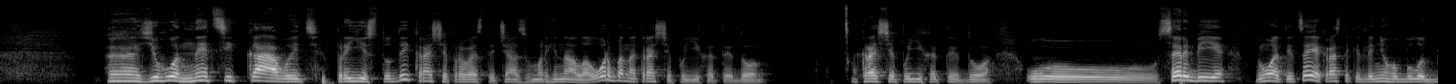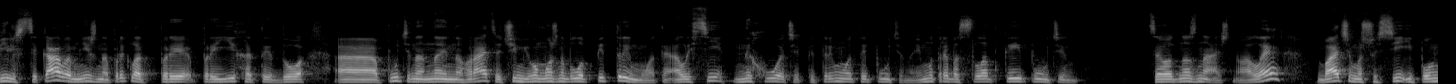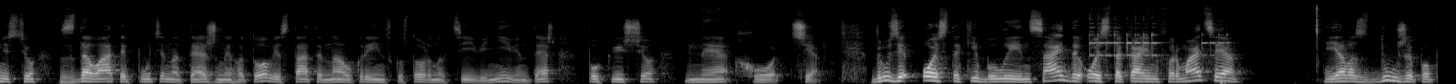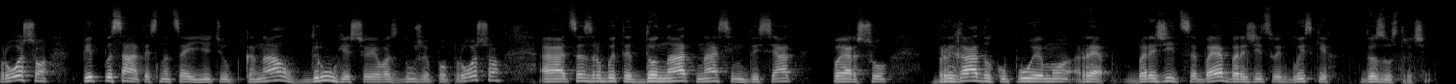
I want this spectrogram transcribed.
е, його не цікавить приїзд туди. Краще провести час в маргінала Орбана, краще поїхати до. Краще поїхати до у Сербії. Ну, От, і це якраз таки для нього було більш цікавим, ніж, наприклад, при, приїхати до е, Путіна на інаугурацію, чим його можна було б підтримувати. Але Сі не хоче підтримувати Путіна. Йому треба слабкий Путін. Це однозначно. Але бачимо, що Сі і повністю здавати Путіна теж не готові. Стати на українську сторону в цій війні він теж поки що не хоче. Друзі, ось такі були інсайди, ось така інформація. Я вас дуже попрошу підписатись на цей YouTube канал. Друге, що я вас дуже попрошу, е, це зробити донат на 71 бригаду. Купуємо реп. Бережіть себе, бережіть своїх близьких. До зустрічі.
